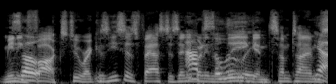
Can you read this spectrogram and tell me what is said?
meaning So- Fox too, right? Because he's as fast as anybody in the league, and sometimes Yeah.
